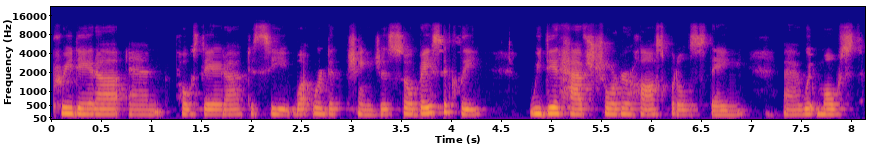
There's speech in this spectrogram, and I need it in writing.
pre-data and post-data to see what were the changes. So basically, we did have shorter hospital stay uh, with most.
